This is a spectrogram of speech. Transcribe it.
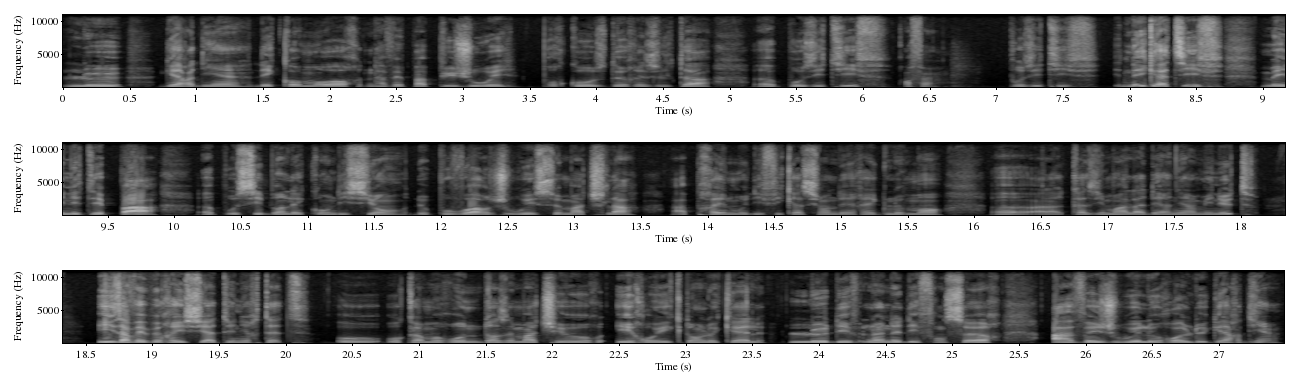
le gardien des Comores n'avait pas pu jouer pour cause de résultats euh, positifs, enfin positif, négatif, mais il n'était pas euh, possible dans les conditions de pouvoir jouer ce match-là après une modification des règlements euh, quasiment à la dernière minute. Ils avaient réussi à tenir tête au, Cameroun dans un match héroïque dans lequel l'un des défenseurs avait joué le rôle de gardien.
